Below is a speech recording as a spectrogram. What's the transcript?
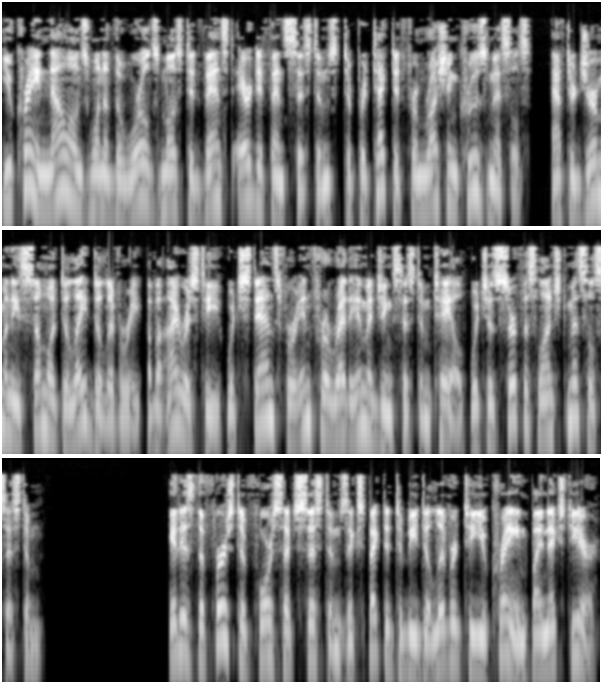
Ukraine now owns one of the world's most advanced air defense systems to protect it from Russian cruise missiles, after Germany's somewhat delayed delivery of a IRIS-T which stands for Infrared Imaging System TAIL which is surface-launched missile system. It is the first of four such systems expected to be delivered to Ukraine by next year.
